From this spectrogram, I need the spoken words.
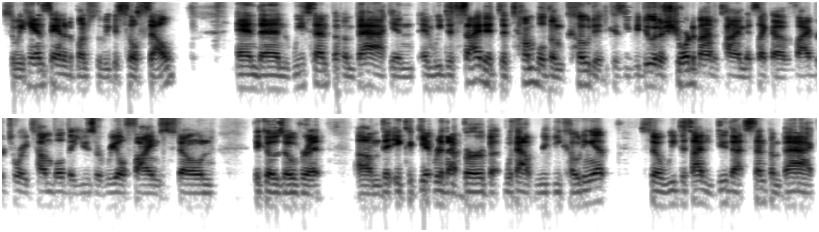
So we hand sanded a bunch so we could still sell and then we sent them back and, and we decided to tumble them coated because if you do it a short amount of time it's like a vibratory tumble. They use a real fine stone that goes over it um, that it could get rid of that burr but without recoating it. So we decided to do that sent them back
